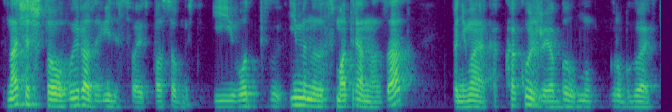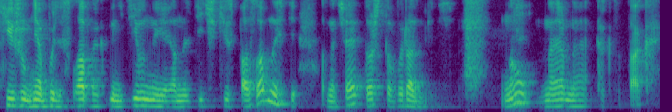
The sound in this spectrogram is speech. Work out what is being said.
значит, что вы развили свои способности. И вот именно смотря назад, понимая, как, какой же я был, ну, грубо говоря, какие же у меня были слабые когнитивные аналитические способности, означает то, что вы развились. Ну, наверное, как-то так.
